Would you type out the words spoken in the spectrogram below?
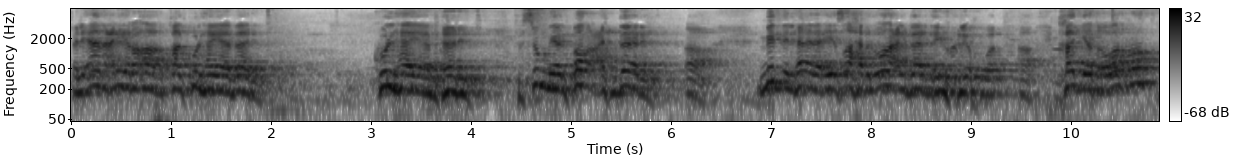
فالإمام علي رآه قال كلها يا بارد كلها يا بارد فسمي الورع البارد آه. مثل هذا أي صاحب الورع البارد أيها الإخوة آه. قد يتورط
